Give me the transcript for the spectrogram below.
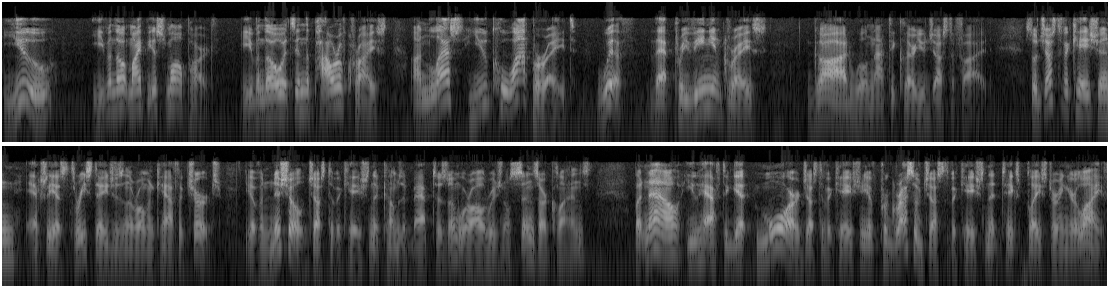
you, even though it might be a small part, even though it's in the power of Christ, unless you cooperate with that prevenient grace, God will not declare you justified. So justification actually has three stages in the Roman Catholic Church. You have initial justification that comes at baptism, where all original sins are cleansed. But now you have to get more justification. You have progressive justification that takes place during your life.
